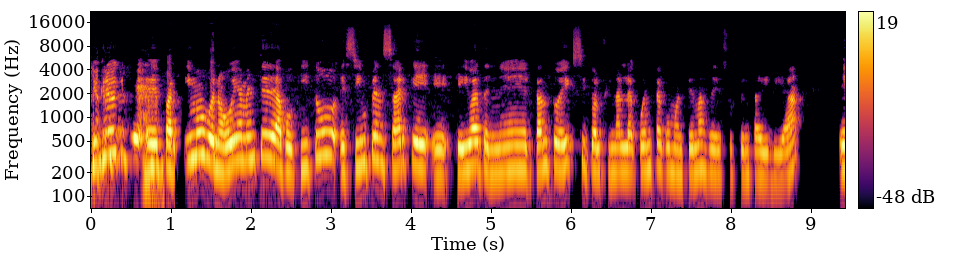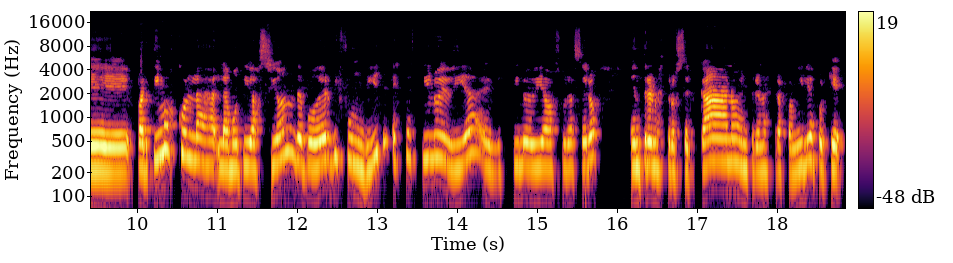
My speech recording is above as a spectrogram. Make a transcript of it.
yo creo que eh, partimos, bueno, obviamente de a poquito, eh, sin pensar que, eh, que, iba a tener tanto éxito al final la cuenta como en temas de sustentabilidad. partimos con la, la, motivación de poder difundir este estilo de vida, el estilo de vida basura cero, entre nuestros cercanos, entre nuestras familias, porque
